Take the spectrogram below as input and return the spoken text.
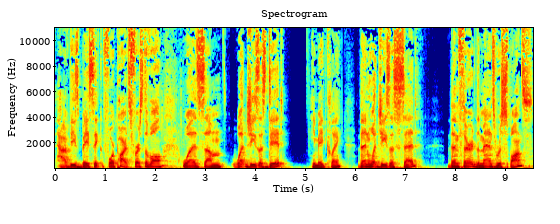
have these basic four parts. First of all was um, what Jesus did. He made clay. Then what Jesus said. Then third, the man's response.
